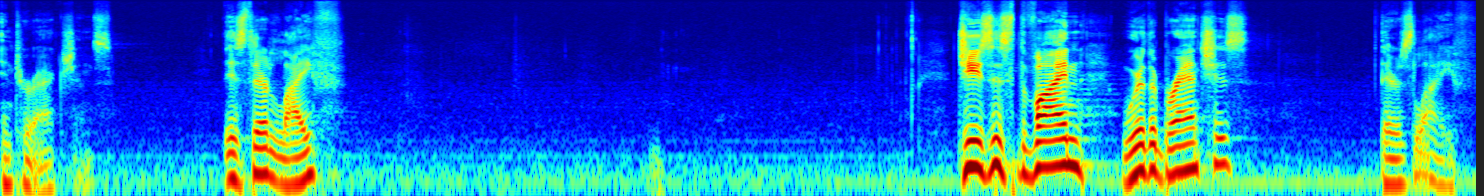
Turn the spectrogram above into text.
interactions? Is there life? Jesus, the vine, we're the branches. There's life.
